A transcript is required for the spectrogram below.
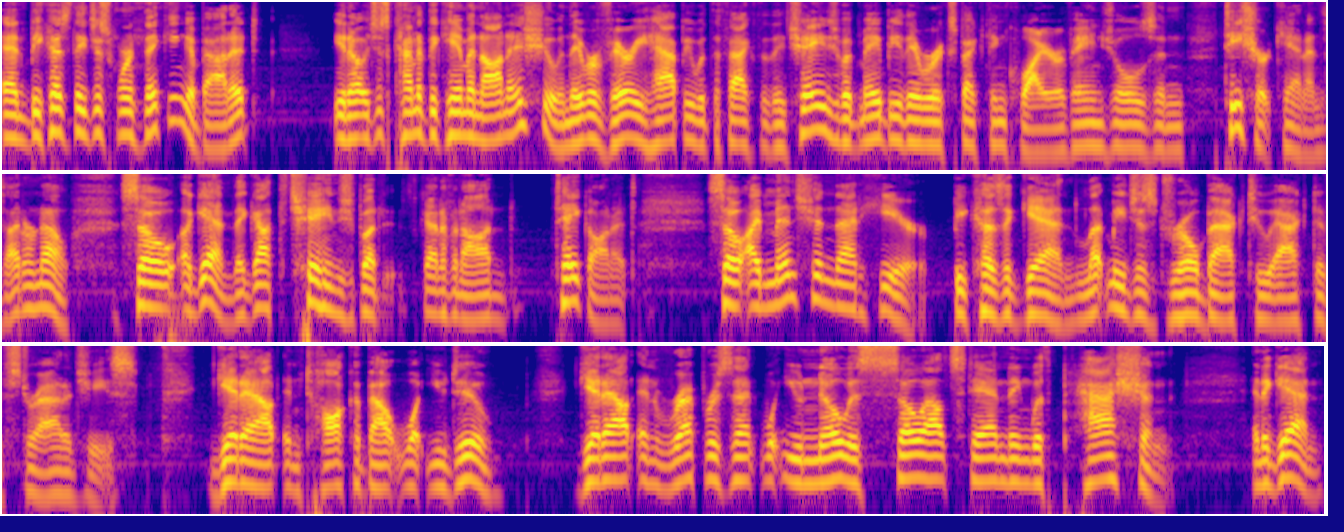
And because they just weren't thinking about it, you know, it just kind of became a non issue. And they were very happy with the fact that they changed, but maybe they were expecting choir of angels and t shirt cannons. I don't know. So again, they got the change, but it's kind of an odd take on it. So I mentioned that here because again, let me just drill back to active strategies. Get out and talk about what you do. Get out and represent what you know is so outstanding with passion. And again,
